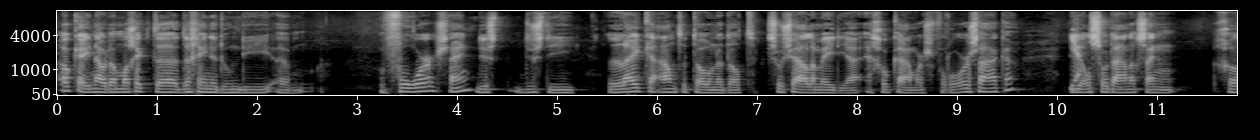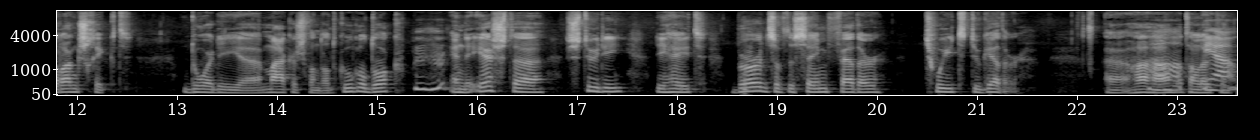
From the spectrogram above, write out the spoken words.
Oké, nou dan mag ik de, degene doen die ehm, voor zijn. Dus, dus die lijken aan te tonen dat sociale media echokamers veroorzaken. Die Ja. als zodanig zijn gerangschikt door die eh, makers van dat Google Doc. Mhm. En de eerste studie die heet Birds of the Same Feather Tweet Together. Eh, haha, Oh, wat een leuke... Ja,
